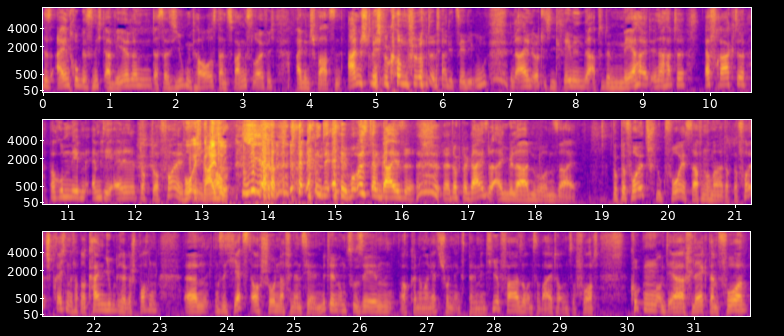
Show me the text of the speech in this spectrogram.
des Eindruckes nicht erwehren, dass das Jugendhaus dann zwangsläufig einen schwarzen Anstrich bekommen würde, da die CDU in allen örtlichen Gremien eine absolute Mehrheit innehatte. Er fragte, warum neben MDL Dr. Volz... Wo ist Geisel? Hier, MDL, wo ist denn Geisel? Der Dr. Geisel eingeladen worden sei. Dr. Volz schlug vor, jetzt darf nochmal Dr. Volz sprechen, das hat noch kein Jugendlicher gesprochen, ähm, sich jetzt auch schon nach finanziellen Mitteln umzusehen. Auch könnte man jetzt schon in Experimentierphase und so weiter und so fort gucken. Und er schlägt dann vor,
